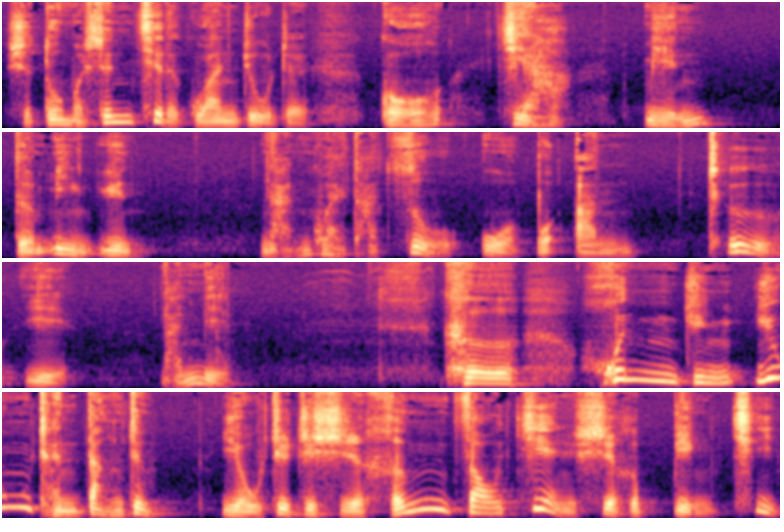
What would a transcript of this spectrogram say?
是多么深切的关注着国家民。的命运，难怪他坐卧不安，彻夜难眠。可昏君庸臣当政，有志之士横遭见识和摒弃。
